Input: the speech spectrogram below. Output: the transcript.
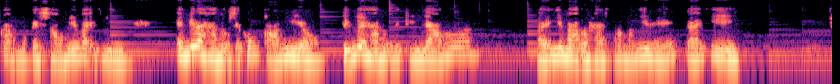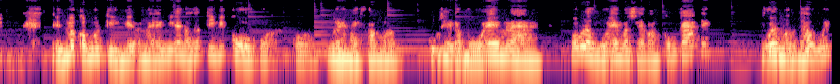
cả một cái xóm như vậy thì em nghĩ là Hà Nội sẽ không có nhiều. Tính người Hà Nội thì kín đáo hơn. Đấy, nhưng mà ở Hải Phòng nó như thế. Đấy, thì đến mức có một kỷ niệm mà em nghĩ là nó rất typical của của người Hải Phòng. Mà cụ thể là bố em là, mỗi lần bố em vào Sài Gòn công tác ấy, bố em ở đâu ấy,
